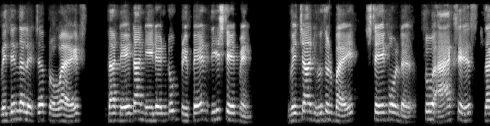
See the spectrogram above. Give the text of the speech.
with in the ledger provides the data needed to prepare the statement which are used by stakeholder to access the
